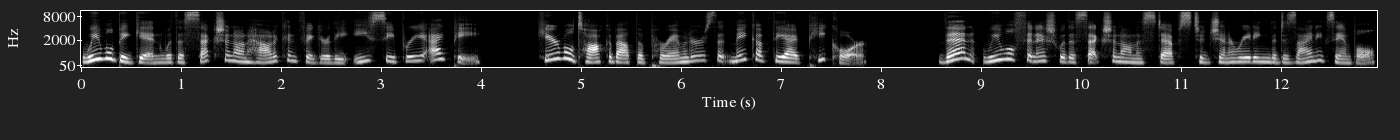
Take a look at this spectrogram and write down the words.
We will begin with a section on how to configure the eCPRI IP. Here we'll talk about the parameters that make up the IP core. Then we will finish with a section on the steps to generating the design example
